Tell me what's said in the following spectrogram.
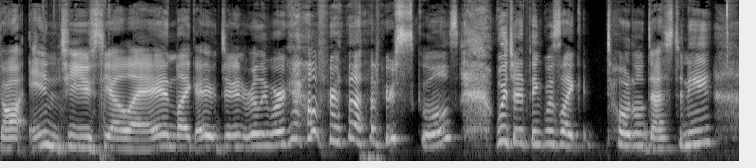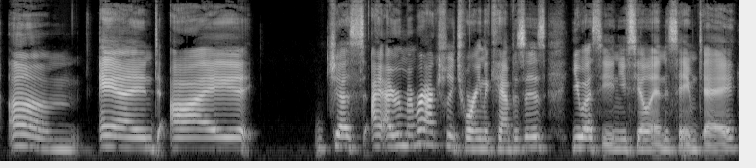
got into UCLA and like it didn't really work out for the other schools, which I think was like total destiny. Um, and I just I, I remember actually touring the campuses USC and UCLA in the same day.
